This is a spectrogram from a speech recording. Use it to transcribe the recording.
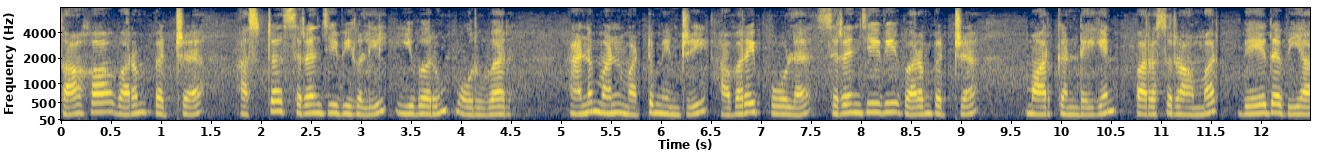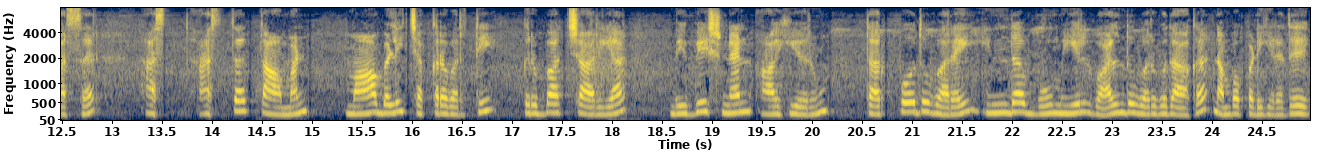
சாகா வரம் பெற்ற அஷ்ட சிரஞ்சீவிகளில் இவரும் ஒருவர். அனுமன் மட்டுமின்றி அவரைப் போல சிரஞ்சீவி வரம் பெற்ற மார்க்கண்டேயன், பரசுராமர், வேதவியாசர், அஸ்தத்தாமன், மாபலி சக்கரவர்த்தி, கிருபாச்சாரியார், விபீஷ்ணன் ஆகியோரும் தற்போது வரை இந்த பூமியில் வாழ்ந்து வருவதாக நம்பப்படுகிறது.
